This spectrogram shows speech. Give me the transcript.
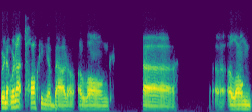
we're not we're not talking about a, along uh, uh, along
